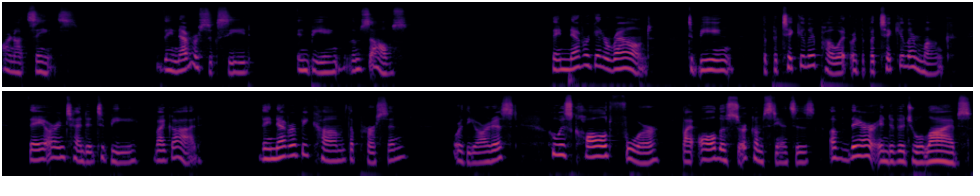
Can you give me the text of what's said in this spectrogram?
are not saints. They never succeed in being themselves. They never get around to being the particular poet or the particular monk they are intended to be by God. They never become the person or the artist who is called for by all the circumstances of their individual lives.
